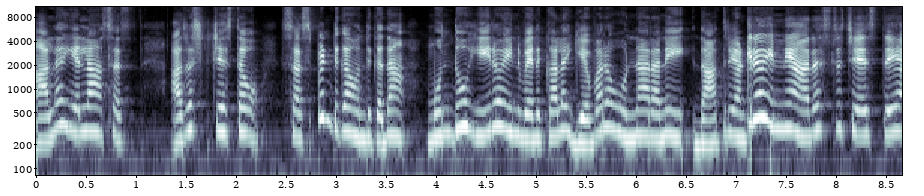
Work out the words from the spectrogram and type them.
అలా ఎలా సస్ అరెస్ట్ చేస్తావు. సస్పెండ్గా ఉంది కదా. ముందు హీరోయిన్ వెనకాల ఎవరో ఉన్నారని దాత్రి అంటే హీరోయిన్ని అరెస్ట్ చేస్తే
